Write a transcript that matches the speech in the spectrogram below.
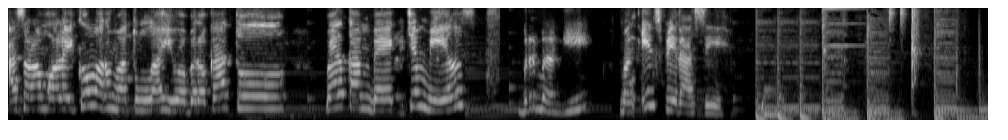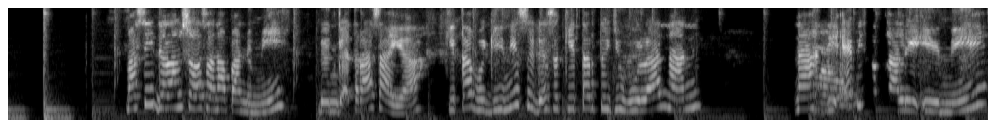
Assalamualaikum warahmatullahi wabarakatuh. Welcome back Cemils Berbagi menginspirasi. Masih dalam suasana pandemi dan gak terasa ya, kita begini sudah sekitar tujuh bulanan. Nah, di episode kali ini,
